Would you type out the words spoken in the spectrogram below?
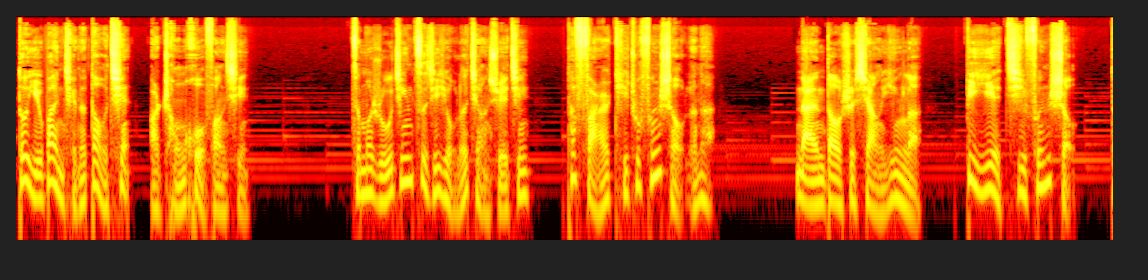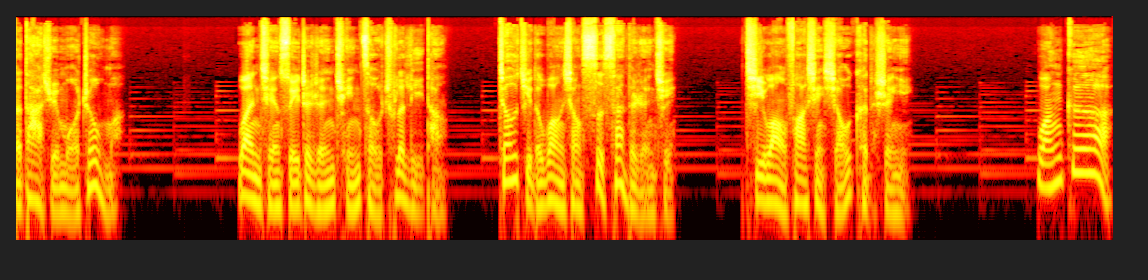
都以万钱的道歉而重获芳心。怎么如今自己有了奖学金，他反而提出分手了呢？难道是响应了“毕业即分手”的大学魔咒吗？万钱随着人群走出了礼堂，焦急地望向四散的人群，期望发现小可的身影。王哥，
